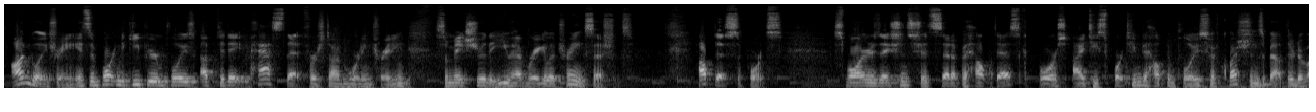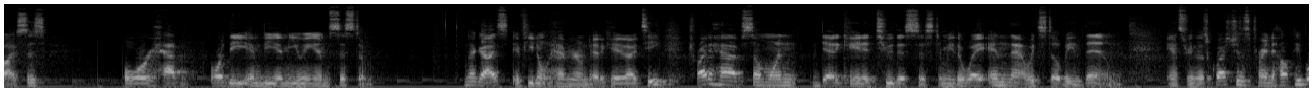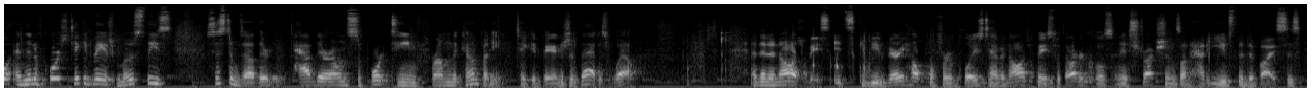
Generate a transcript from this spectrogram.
Ongoing training. It's important to keep your employees up to date past that first onboarding training, so make sure that you have regular training sessions. Help desk supports. Small organizations should set up a help desk or IT support team to help employees who have questions about their devices or have or the MDM UEM system. Now, guys, if you don't have your own dedicated IT, try to have someone dedicated to this system either way, and that would still be them answering those questions, trying to help people, and then, of course, take advantage. Most of these systems out there have their own support team from the company. Take advantage of that as well. And then a knowledge base. It can be very helpful for employees to have a knowledge base with articles and instructions on how to use the devices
